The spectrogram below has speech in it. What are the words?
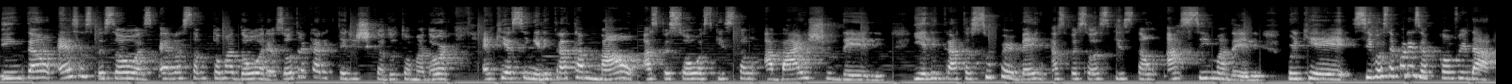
Então essas pessoas elas são tomadoras. Outra característica característica do tomador é que assim, ele trata mal as pessoas que estão abaixo dele e ele trata super bem as pessoas que estão acima dele. Porque se você, por exemplo, convidar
